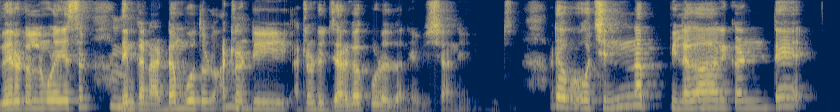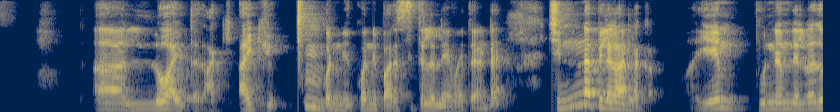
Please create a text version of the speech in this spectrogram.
వేరేటోళ్ళని కూడా. చేస్తాడు. దేనికన్నా అడ్డం పోతాడు. అట్లాంటి అట్లాంటివి జరగకూడదు అనే విషయాన్ని అంటే ఒక చిన్న పిల్లగాని కంటే లో అవుతుంది. ఐక్యూ ఉమ్, కొన్ని కొన్ని పరిస్థితులలో ఏమవుతాయంటే చిన్న పిల్లగాళ్ళక ఏం పుణ్యం తెలియదు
